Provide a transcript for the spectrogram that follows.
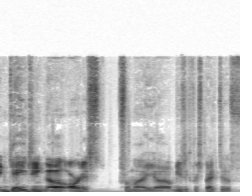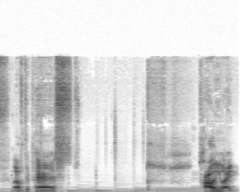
engaging uh, artists from a uh, music perspective of the past, probably like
